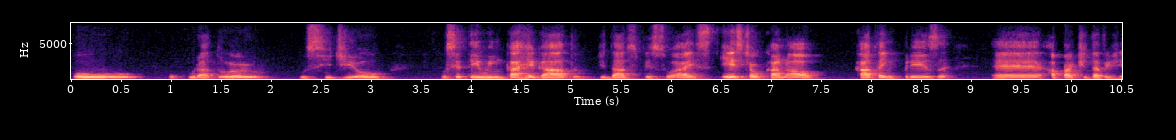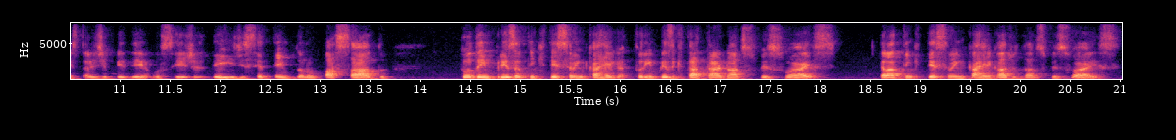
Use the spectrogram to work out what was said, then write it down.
ou o curador, o CDO, você tem o encarregado de dados pessoais, este é o canal, cada empresa, é, a partir da vigência da LGPD, ou seja, desde setembro do ano passado, toda empresa tem que ter seu encarregado, toda empresa que tratar dados pessoais, ela tem que ter seu encarregado de dados pessoais,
